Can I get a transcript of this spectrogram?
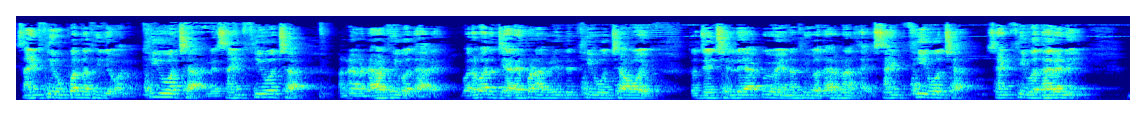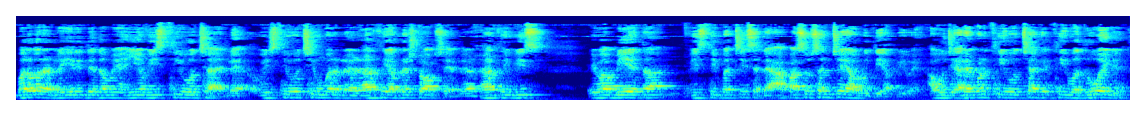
સાહીઠથી ઉપર નથી જવાનું. થી ઓછા. એટલે સાહીઠથી ઓછા અને અઢારથી વધારે. બરાબર? જ્યારે પણ આવી રીતે થી ઓછા હોય, તો જે છેલ્લે આપ્યું હોય, એનાથી વધારે ના થાય. સાહીઠથી ઓછા. સાહીઠથી વધારે નહીં. બરોબર? એટલે એ રીતે તમે અહીંયા વીસથી ઓછા. એટલે વીસથી ઓછી ઉંમર એટલે અઢારથી આપણે સ્ટોપ છે. એટલે અઢારથી વીસ એવા બે હતા. વીસથી પચીસ. એટલે આ પાછું સંચય આવૃત્તિ આપી હોય. આવું જ્યારે પણ થી ઓછા કે થી વધુ હોય ને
